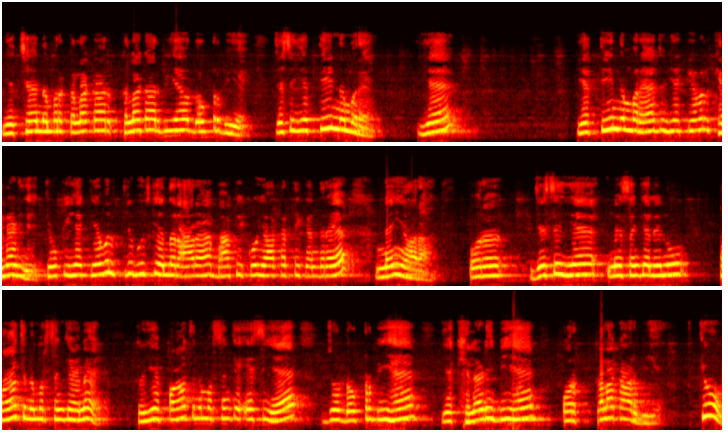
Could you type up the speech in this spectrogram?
ये छः नंबर कलाकार कलाकार भी है और डॉक्टर भी है। जैसे ये तीन नंबर है यह यह तीन नंबर है जो ये केवल खिलाड़ी है, क्योंकि यह केवल त्रिभुज के अंदर आ रहा है, बाकी कोई आकृति के अंदर है नहीं आ रहा। और जैसे ये मैं संख्या ले लूँ, पाँच नंबर संख्या है ना? तो ये पाँच नंबर संख्या ऐसी है जो डॉक्टर भी है, ये खिलाड़ी भी है और कलाकार भी है। क्यों?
